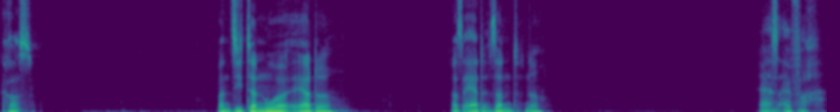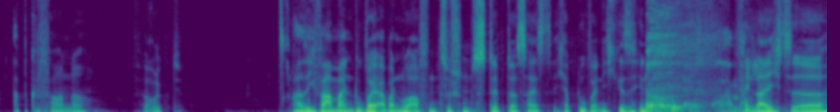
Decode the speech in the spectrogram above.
Krass. Man sieht da nur Erde. Also Erde, Sand, ne? Ja, ist einfach abgefahren, ne? Verrückt. Also ich war mal in Dubai, aber nur auf dem Zwischenstep. Das heißt, ich habe Dubai nicht gesehen. Vielleicht äh,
